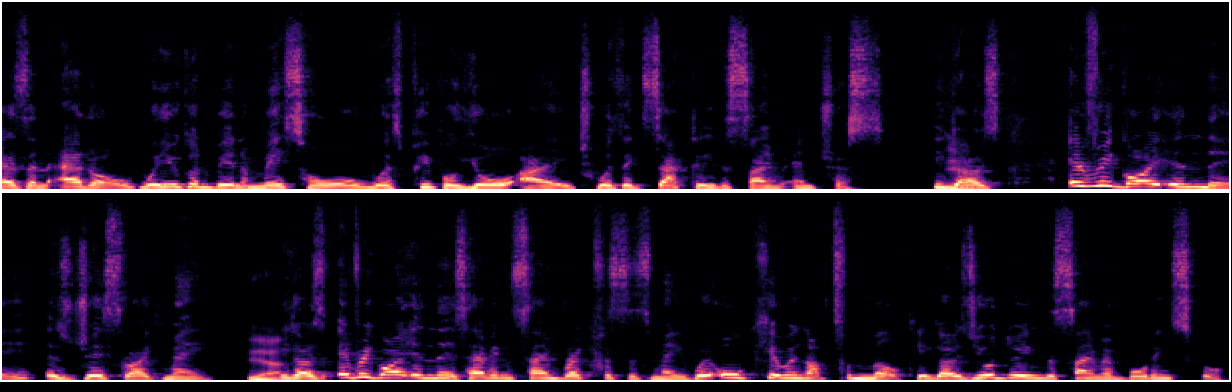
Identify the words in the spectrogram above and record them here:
as an adult where you're going to be in a mess hall with people your age with exactly the same interests. He Yeah. goes, every guy in there is dressed like me. Yeah. He goes, every guy in there is having the same breakfast as me. We're all queuing up for milk. He goes, you're doing the same at boarding school.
